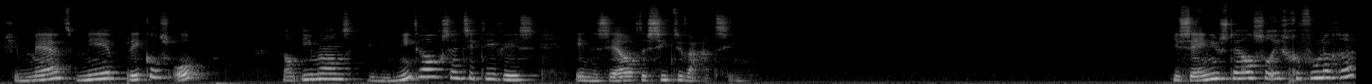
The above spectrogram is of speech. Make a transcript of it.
Je merkt meer prikkels op dan iemand die niet hoogsensitief is in dezelfde situatie. Je zenuwstelsel is gevoeliger.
